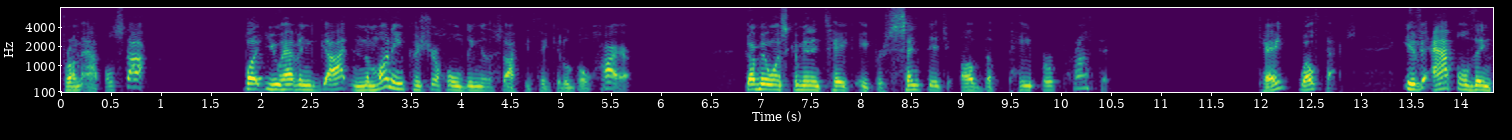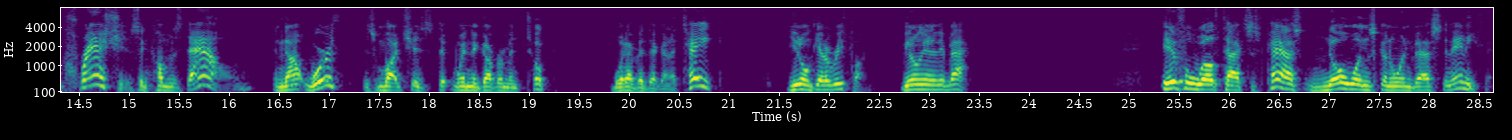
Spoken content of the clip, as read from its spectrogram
from Apple stock. But you haven't gotten the money because you're holding the stock. You think it'll go higher. Government wants to come in and take a percentage of the paper profit. Okay, wealth tax. If Apple then crashes and comes down and not worth as much as that when the government took whatever they're going to take, you don't get a refund. You don't get anything back. If a wealth tax is passed, no one's going to invest in anything.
